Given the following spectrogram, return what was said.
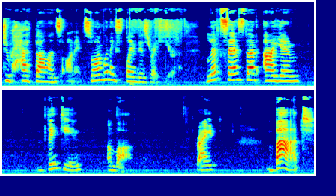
to have balance on it. So I'm going to explain this right here. Let's say that I am thinking a lot right? But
